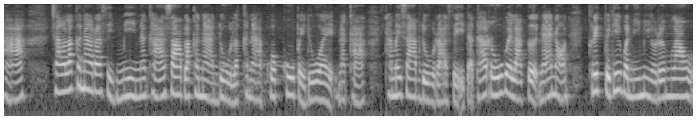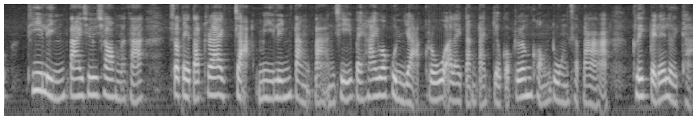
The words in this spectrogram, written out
คะ ชาวลัคนาราศีมีนนะคะ ทราบลัคนาดูลัคนาควบคู่ไปด้วยนะคะ ถ้าไม่ทราบดูราศีแต่ถ้ารู้เวลาเกิดแน่นอน คลิกไปที่วันนี้มีเรื่องเล่าที่ลิงก์ใต้ชื่อช่องนะคะ สเตตัสแรกจะมีลิงก์ต่างๆ ชี้ไปให้ว่าคุณอยากรู้อะไรต่างๆ เกี่ยวกับเรื่องของดวงชะตา คลิกไปได้เลยค่ะ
